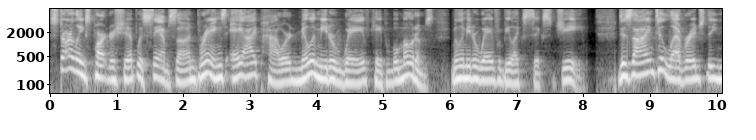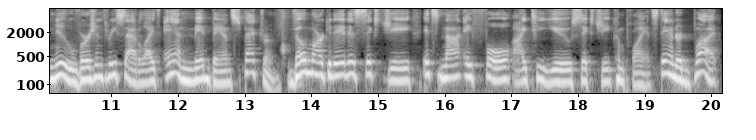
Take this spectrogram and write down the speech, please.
Starlink's partnership with Samsung brings AI powered millimeter wave capable modems. Millimeter wave would be like 6G designed to leverage the new version 3 satellites and mid-band spectrum. Though marketed as 6G, it's not a full ITU 6G compliant standard, but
